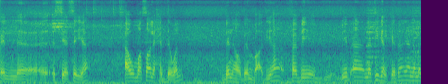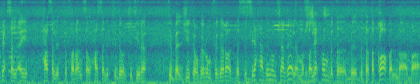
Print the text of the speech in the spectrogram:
ال- السياسية أو مصالح الدول بينها وبين بعضيها فبيبقى نتيجة لكده. يعني لما بيحصل أي حصلت في فرنسا وحصلت في دول كتيرة في بلجيكا وغيرهم انفجارات بس السياحة بينهم شغالة مصالحهم بت- بتتقابل مع بعض.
